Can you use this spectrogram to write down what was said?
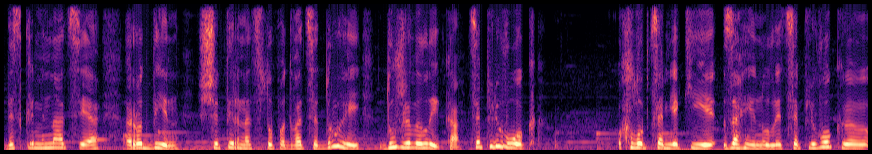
Дискримінація родин з 14 по 22 дуже велика. Це плювок хлопцям, які загинули, це плювок е,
